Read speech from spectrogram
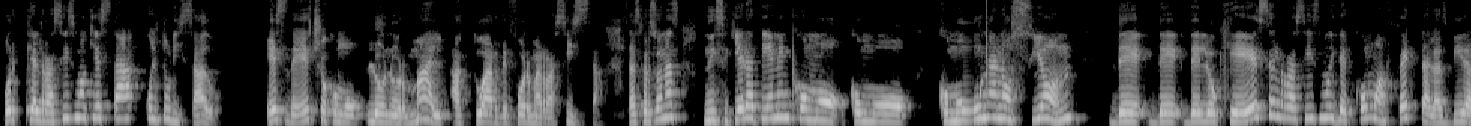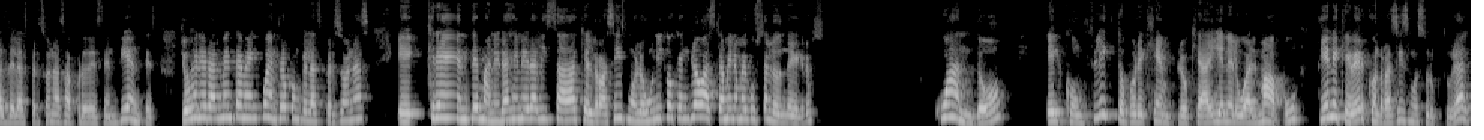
porque el racismo aquí está culturizado. Es de hecho como lo normal actuar de forma racista. Las personas ni siquiera tienen como, como, como una noción de, lo que es el racismo y de cómo afecta las vidas de las personas afrodescendientes. Yo generalmente me encuentro con que las personas eh, creen de manera generalizada que el racismo lo único que engloba es que a mí no me gustan los negros, cuando el conflicto, por ejemplo, que hay en el Hualmapu tiene que ver con racismo estructural.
